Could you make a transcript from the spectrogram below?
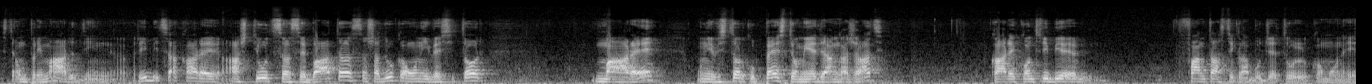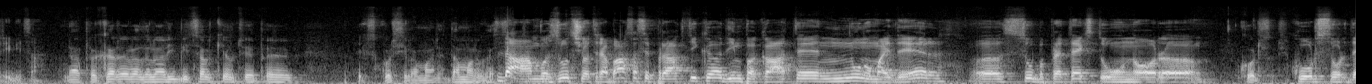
Este un primar din Ribița care a știut să se bată, să-și aducă un investitor mare, un investitor cu peste 1000 de angajați, care contribuie fantastic la bugetul comunei Ribița. Da, pe care ăla de la Ribița îl cheltuie pe excursii la mare. Da, mă rog, asta Da, am văzut și o treabă asta se practică, din păcate, nu numai de el, uh, sub pretextul unor uh, cursuri. cursuri de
